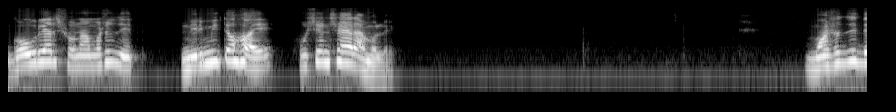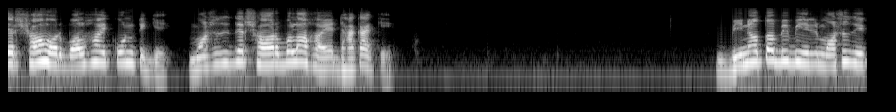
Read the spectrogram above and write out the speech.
গৌড়ের সোনা মসজিদ নির্মিত হয় হুসেন শাহের আমলে। মসজিদের শহর বলা হয় কোনটিকে? মসজিদের শহর বলা হয় ঢাকাকে। বিনত বিবির মসজিদ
